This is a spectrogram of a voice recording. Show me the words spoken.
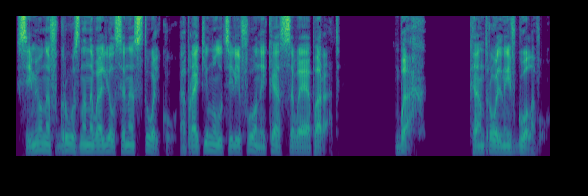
Семенов грузно навалился на стойку, опрокинул телефон и кассовый аппарат. Бах. Контрольный в голову.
